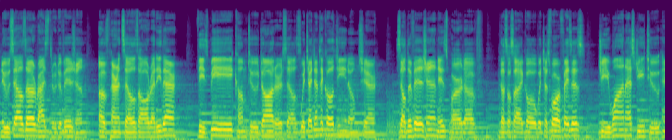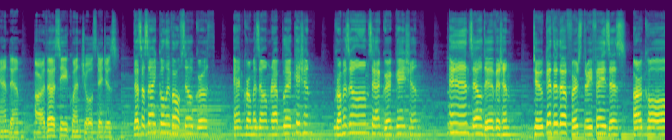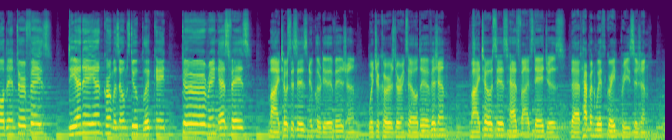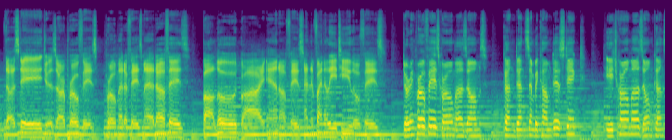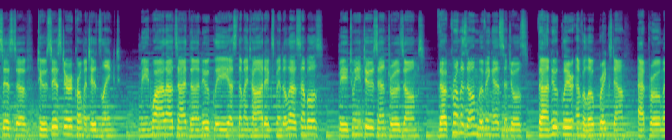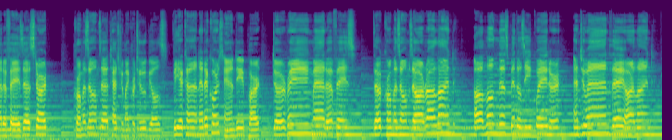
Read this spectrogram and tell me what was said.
New cells arise through division of parent cells already there. These become two daughter cells, which identical genomes share. Cell division is part of the cell cycle, which has four phases. G1, S, G2, and M are the sequential stages. The cell cycle involves cell growth and chromosome replication, chromosome segregation, and cell division. Together, the first three phases are called interphase. DNA and chromosomes duplicate during S phase. Mitosis is nuclear division, which occurs during cell division. Mitosis has five stages that happen with great precision. The stages are prophase, prometaphase, metaphase, followed by anaphase, and then finally telophase. During prophase, chromosomes condense and become distinct. Each chromosome consists of two sister chromatids linked. Meanwhile, outside the nucleus, the mitotic spindle assembles between two centrosomes. The chromosome moving essentials. The nuclear envelope breaks down at prometaphase start. Chromosomes attach to microtubules via kinetochores and depart during metaphase. The chromosomes are aligned along the spindle's equator, end to end they are lined.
